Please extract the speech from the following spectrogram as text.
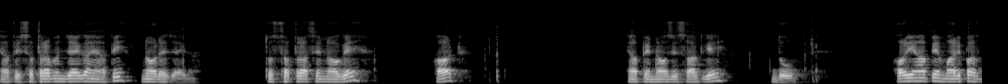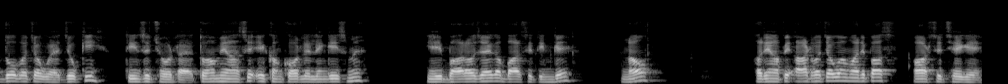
यहाँ पे सत्रह बन जाएगा, यहाँ पे नौ रह जाएगा। तो सत्रह से नौ गए, आठ। यहाँ पे नौ से सात गए, दो। और यहाँ पे हमारे पास दो बचा हुआ है, जो कि तीन से छोटा है। तो हम यहाँ से एक अंक और ले लेंगे इसमें। यही बारह हो जाएगा, बारह से तीन गए, नौ। और यहाँ पे आठ बचा हुआ है हमारे पास, आठ से छः गए।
